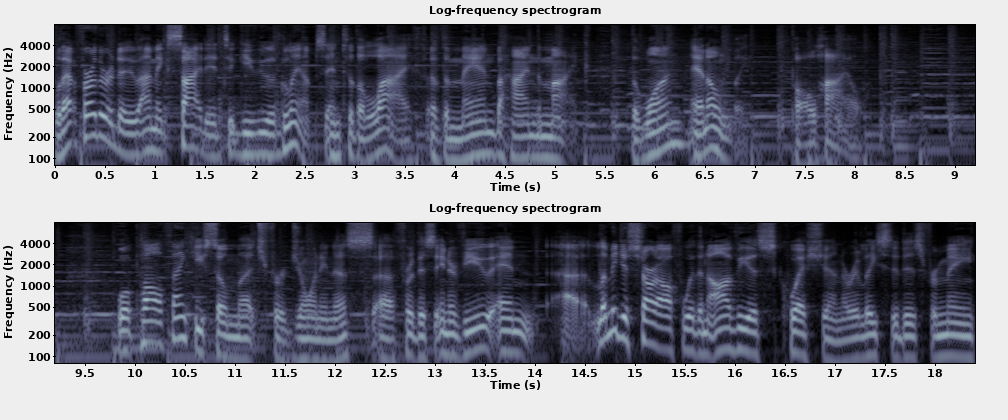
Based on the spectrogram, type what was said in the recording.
without further ado, I'm excited to give you a glimpse into the life of the man behind the mic, the one and only Paul Heil. Well, Paul, thank you so much for joining us uh, for this interview. And uh, let me just start off with an obvious question, or at least it is for me.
